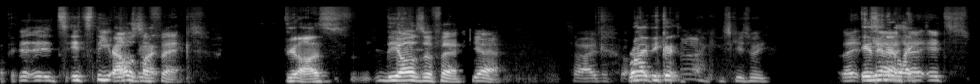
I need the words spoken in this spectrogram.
Okay. it's it's the That Oz my- effect. The Oz. The Oz effect, yeah. So I just got Right, because Ah, excuse me. Uh, Isn't yeah, it like- uh, it's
